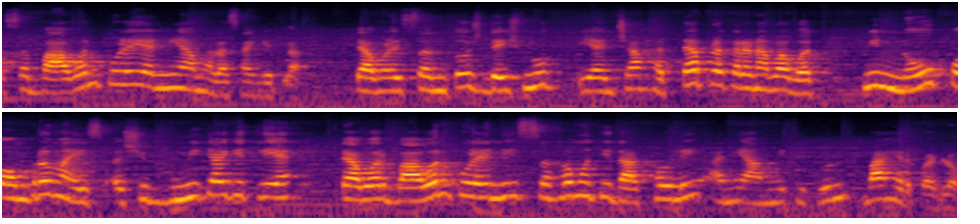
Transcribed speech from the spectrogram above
असं बावनकुळे यांनी आम्हाला सांगितलं. त्यामुळे संतोष देशमुख यांच्या हत्या प्रकरणाबाबत मी नो कॉम्प्रोमाइज अशी भूमिका घेतली आहे. त्यावर बावनकुळेंनी सहमती दाखवली आणि आम्ही तिथून बाहेर पडलो.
